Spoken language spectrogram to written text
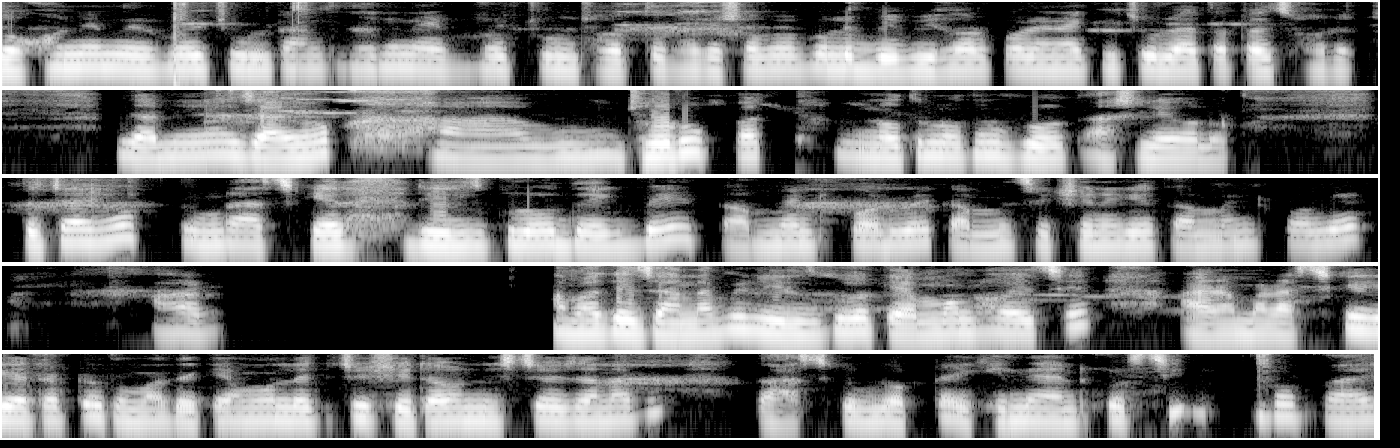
যখনই আমি এভাবে চুল টানতে থাকি না, এভাবে চুল ঝরতে থাকে। সবাই বলে বেবি হওয়ার পরে নাকি চুল এতটা ঝরে। জানি না, যাই হোক ঝরুক বাট নতুন নতুন গ্রোথ আসলে হলো। তো যাই হোক, তোমরা আজকের রিলসগুলো দেখবে কমেন্ট করবে কমেন্ট সেকশনে গিয়ে কমেন্ট করবে। আর আমাকে জানাবে রিলসগুলো কেমন হয়েছে। আর আমার আজকের গেট আপটা তোমাদের কেমন লেগেছে সেটাও নিশ্চয়ই জানাবে। তো আজকের ব্লগটা এখানে এন্ড করছি। বাই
